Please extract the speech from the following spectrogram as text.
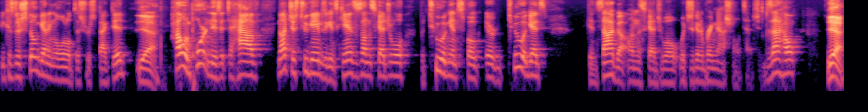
because they're still getting a little disrespected. Yeah. How important is it to have not just two games against Kansas on the schedule, but two against Spoke or two against Gonzaga on the schedule, which is going to bring national attention? Does that help? Yeah,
